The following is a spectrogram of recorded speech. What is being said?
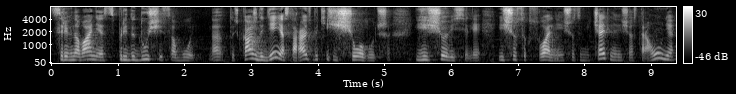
соревнование с предыдущей собой. Да? То есть каждый день я стараюсь быть еще лучше, еще веселее, еще сексуальнее, еще замечательнее, еще остроумнее.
